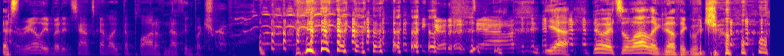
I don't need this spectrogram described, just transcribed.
That's- not really, but it sounds kind of like the plot of Nothing But Trouble. they go to town. yeah, no, it's a lot like nothing but trouble.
